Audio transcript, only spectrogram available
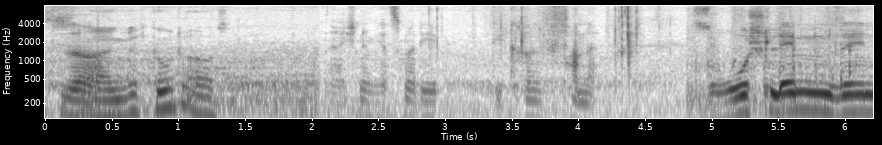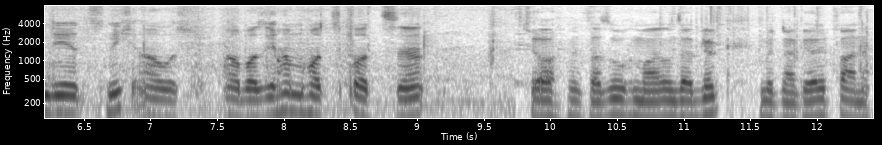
Sieht eigentlich gut aus. Ja, ich nehme jetzt mal die, die Grillpfanne. So schlimm sehen die jetzt nicht aus. Aber sie haben Hotspots. Ja? Tja, wir versuchen mal unser Glück mit einer Grillpfanne.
